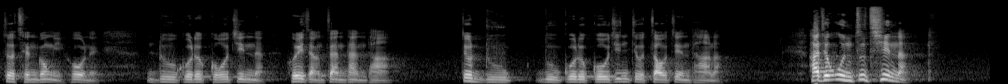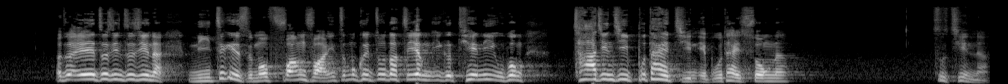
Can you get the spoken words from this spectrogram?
做成功以后呢，鲁国的国君呢非常赞叹他，就鲁鲁国的国君就召见他了，他就问智庆呢，他说：“哎，智庆智庆呢，你这个有什么方法？你怎么可以做到这样一个天衣无缝，插进去不太紧也不太松呢？”自庆呢，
